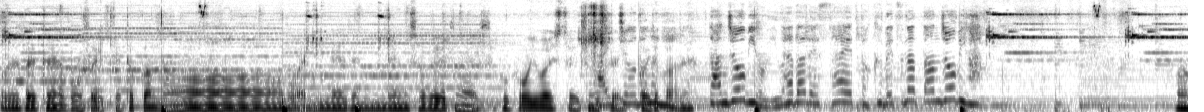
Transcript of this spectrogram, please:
これ大体の防災いけたかなごめんね、全然喋れてない。すごくお祝いしたい気持ちがいっぱいだからね。誕生日を祝だでさえ特別な誕生日が。あ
